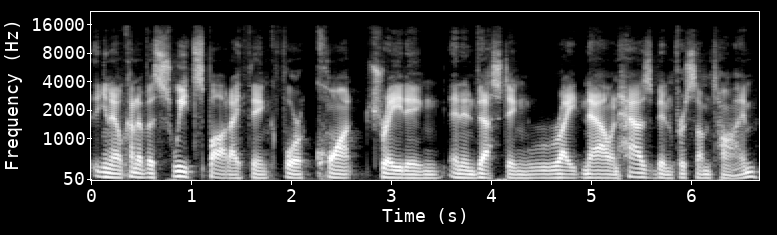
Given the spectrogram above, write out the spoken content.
you know, kind of a sweet spot, I think, for quant trading and investing right now and has been for some time.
